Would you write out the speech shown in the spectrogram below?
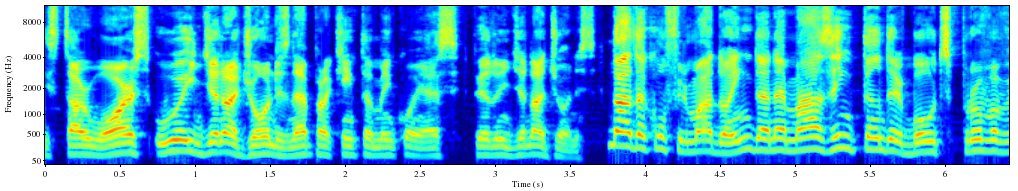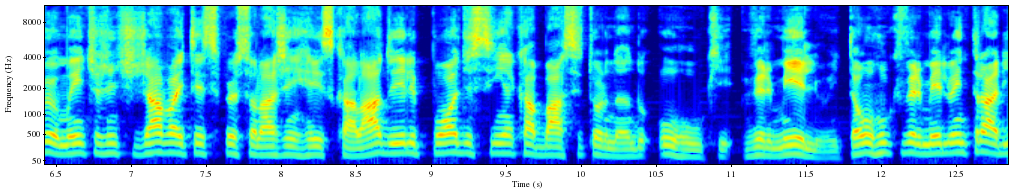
Star Wars, o Indiana Jones, né, para quem também conhece pelo Indiana Jones. Nada confirmado ainda, né, mas em Thunderbolts provavelmente a gente já vai ter esse personagem reescalado e ele pode sim acabar se tornando o Hulk vermelho. Então o Hulk vermelho entraria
